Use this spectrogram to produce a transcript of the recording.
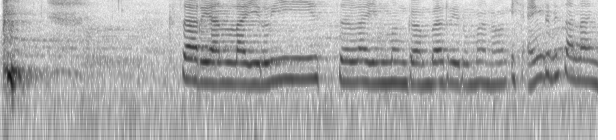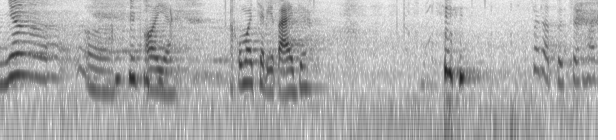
keseharian Laili selain menggambar di rumah non ih aing tuh bisa nanya oh, oh ya, aku mau cerita aja. sangat curhat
